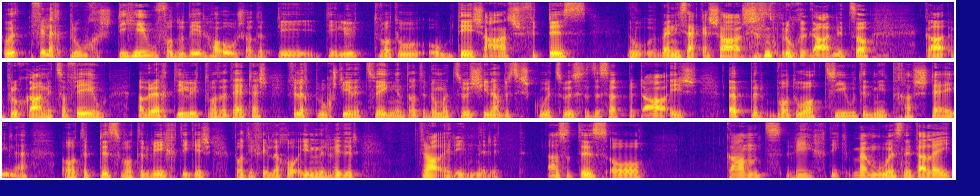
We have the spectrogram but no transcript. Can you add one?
Und vielleicht brauchst du die Hilfe, die du dir holst, oder die, die Leute, die du um dich scharst für das. Wenn ich sage scharst, das braucht gar nicht so, gar, gar nicht so viel. Aber echt die Leute, die du dort hast, vielleicht brauchst du die nicht zwingend oder nur zwischen, aber es ist gut zu wissen, dass jemand da ist. Jemand, wo du auch Ziel damit kannst teilen oder das, was dir wichtig ist, was dich vielleicht auch immer wieder daran erinnert. Also das auch ganz wichtig. Man muss nicht allein.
